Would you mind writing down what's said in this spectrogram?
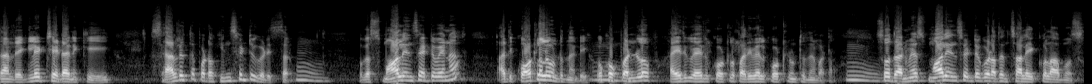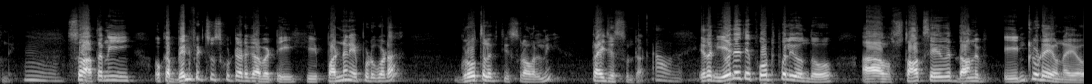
దాన్ని రెగ్యులేట్ చేయడానికి శాలరీతో పాటు ఒక ఇన్సెంటివ్ కూడా ఇస్తారు. ఒక స్మాల్ ఇన్సెంటివ్ అయినా అది కోట్లలో ఉంటుందండి. ఒక్కొక్క ఫండ్లో ఐదు వేల కోట్లు పదివేల కోట్లు ఉంటుందన్నమాట. సో దాని మీద స్మాల్ ఇన్సెంటివ్ కూడా అతను చాలా ఎక్కువ లాభం వస్తుంది. సో అతని ఒక బెనిఫిట్ చూసుకుంటాడు కాబట్టి ఈ ఫండ్ని ఎప్పుడు కూడా గ్రోత్లోకి తీసుకురావాలని ట్రై చేస్తుంటాడు. ఏదైనా ఏదైతే పోర్ట్ఫోలియో ఉందో ఆ స్టాక్స్ ఏవైతే దానిలో ఇంక్లూడ్ అయి ఉన్నాయో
